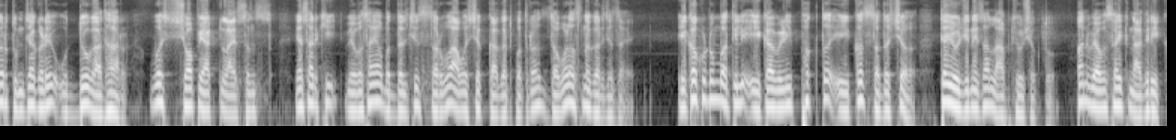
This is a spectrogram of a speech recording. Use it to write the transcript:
तर तुमच्याकडे उद्योग आधार व शॉप ॲक्ट लायसन्स यासारखी व्यवसायाबद्दलची सर्व आवश्यक कागदपत्र जवळ असणं गरजेचं आहे. एका कुटुंबातील एकावेळी फक्त एकच सदस्य त्या योजनेचा लाभ घेऊ शकतो. पण व्यावसायिक नागरिक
